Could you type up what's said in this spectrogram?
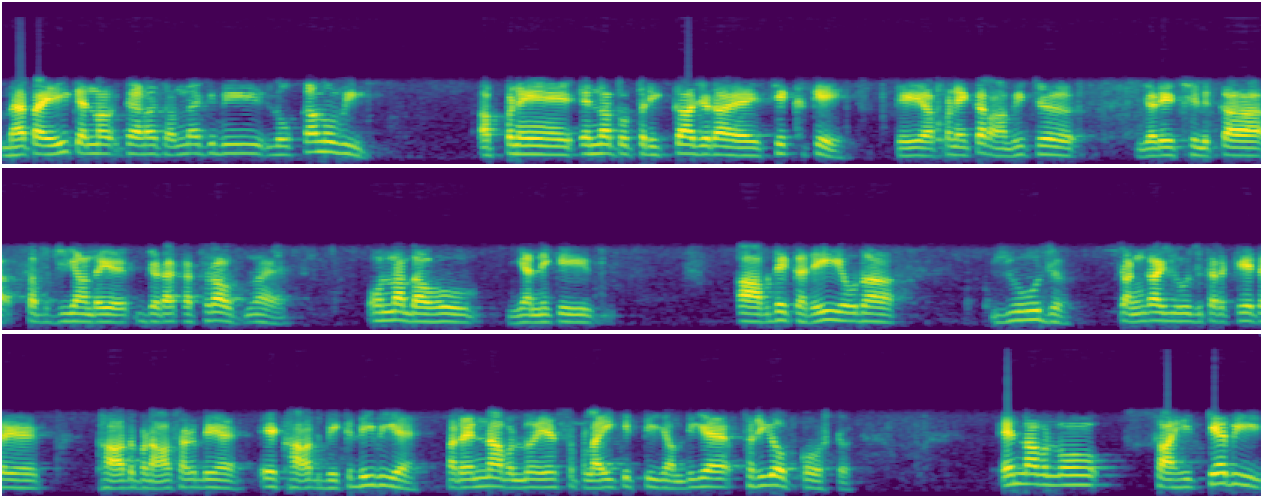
ਮੈਂ ਤਾਂ ਇਹੀ ਕਹਿਣਾ ਕਹਿਣਾ ਚਾਹੁੰਦਾ ਕਿ ਵੀ ਲੋਕਾਂ ਨੂੰ ਵੀ ਆਪਣੇ ਇਹਨਾਂ ਤੋਂ ਤਰੀਕਾ ਜਿਹੜਾ ਹੈ ਸਿੱਖ ਕੇ ਤੇ ਆਪਣੇ ਘਰਾਂ ਵਿੱਚ ਜਿਹੜੇ ਛਿਲਕਾ ਸਬਜ਼ੀਆਂ ਦੇ ਜਿਹੜਾ ਕਚਰਾ ਹੁੰਦਾ ਹੈ ਉਹਨਾਂ ਦਾ ਉਹ ਯਾਨੀ ਕਿ ਆਪਦੇ ਘਰੇ ਹੀ ਉਹਦਾ ਯੂਜ਼ ਚੰਗਾ ਯੂਜ਼ ਕਰਕੇ ਤੇ ਖਾਦ ਬਣਾ ਸਕਦੇ ਆ। ਇਹ ਖਾਦ ਵਿਕਦੀ ਵੀ ਹੈ, ਪਰ ਇਹਨਾਂ ਵੱਲੋਂ ਇਹ ਸਪਲਾਈ ਕੀਤੀ ਜਾਂਦੀ ਹੈ ਫ੍ਰੀ ਆਫ ਕੋਸਟ ਇਹਨਾਂ ਵੱਲੋਂ ਸਾਹਿਤਿਆ ਵੀ,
